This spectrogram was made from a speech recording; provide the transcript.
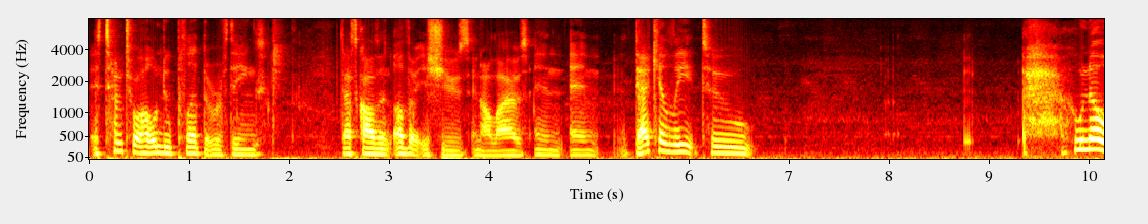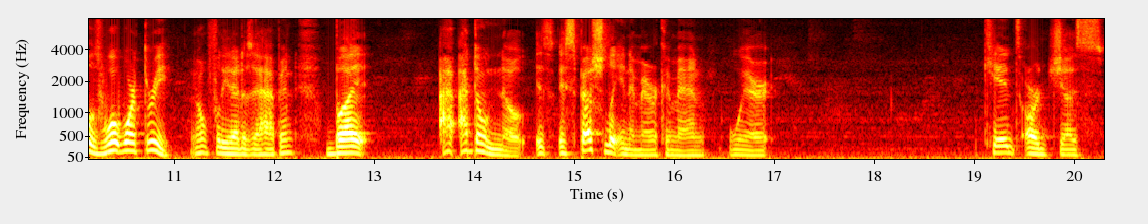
It's turned to a whole new plethora of things that's causing other issues in our lives, and and that can lead to who knows World War Three. Hopefully that doesn't happen, but I, I don't know. It's especially in America, man, where kids are just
